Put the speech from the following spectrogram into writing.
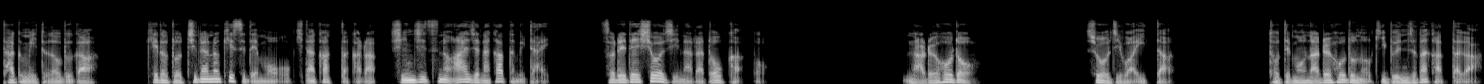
匠とノブが。けどどちらのキスでも起きなかったから、真実の愛じゃなかったみたい。それで庄司ならどうかと。なるほど。庄司は言った。とてもなるほどの気分じゃなかったが。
